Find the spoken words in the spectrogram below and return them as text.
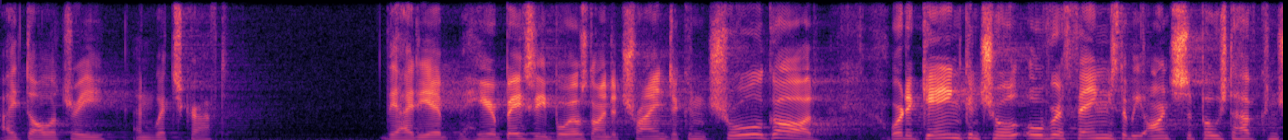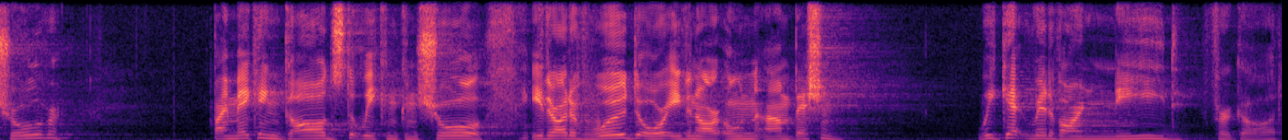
idolatry and witchcraft. The idea here basically boils down to trying to control God or to gain control over things that we aren't supposed to have control over. By making gods that we can control, either out of wood or even our own ambition, we get rid of our need for God.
